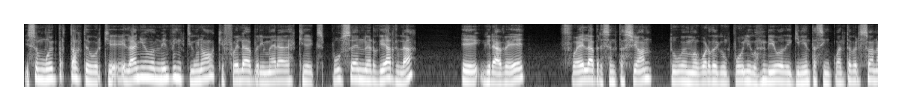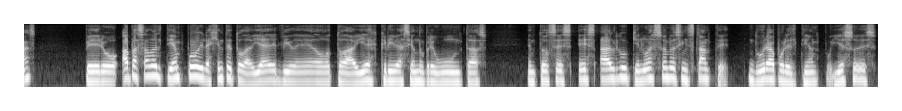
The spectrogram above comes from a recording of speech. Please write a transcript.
Eso es muy importante porque el año 2021, que fue la primera vez que expuse en Nerdearla, eh, grabé, fue la presentación, tuve, me acuerdo que un público en vivo de 550 personas, pero ha pasado el tiempo y la gente todavía ve el video, todavía escribe haciendo preguntas. Entonces es algo que no es solo ese instante, dura por el tiempo y eso es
